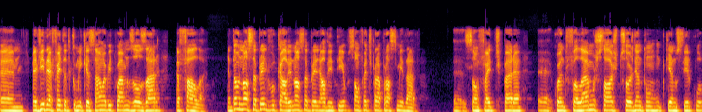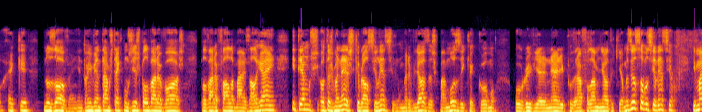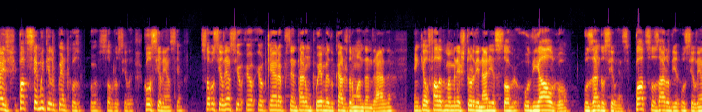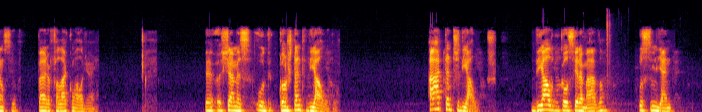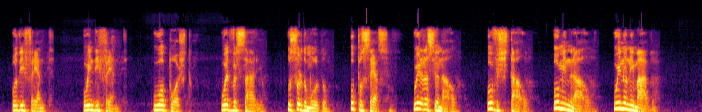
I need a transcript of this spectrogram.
Um, a vida é feita de comunicação, habituámos-nos a usar a fala. Então, o nosso aparelho vocal e o nosso aparelho auditivo são feitos para a proximidade. Uh, são feitos para, uh, quando falamos, só as pessoas dentro de um pequeno círculo é que nos ouvem. Então, inventámos tecnologias para levar a voz, para levar a fala mais alguém e temos outras maneiras de quebrar o silêncio maravilhosas, como a música, como o Riviera Neri poderá falar melhor do que eu. Mas eu sobre o silêncio, e mais, pode ser muito eloquente com, sobre o silêncio, com o silêncio. Sobre o silêncio, eu, eu quero apresentar um poema do Carlos Drummond de Andrade, em que ele fala de uma maneira extraordinária sobre o diálogo usando o silêncio. Pode-se usar o, o silêncio para falar com alguém. Uh, Chama-se o constante diálogo. Há tantos diálogos diálogo com o ser amado, o semelhante, o diferente, o indiferente, o oposto, o adversário, o surdo-mudo, o possesso, o irracional, o vegetal, o mineral, o inanimado.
